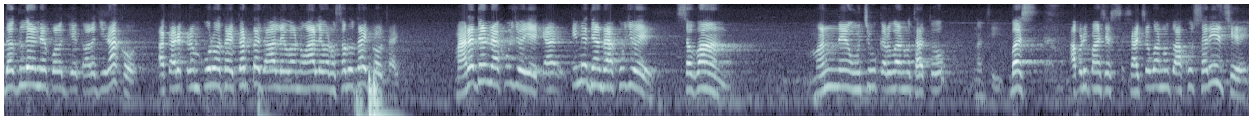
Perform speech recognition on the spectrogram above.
ડગલે ને પડગે કાળજી રાખો. આ કાર્યક્રમ પૂરો થાય, તરત જ આ લેવાનું આ લેવાનું, શરૂ થાય કે ન થાય? મારે ધ્યાન રાખવું જોઈએ કે ટીમે ધ્યાન રાખવું જોઈએ? સભાન. મનને ઊંચું કરવાનું થતું નથી. બસ, આપણી પાસે સાચવવાનું તો આખું શરીર છે,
